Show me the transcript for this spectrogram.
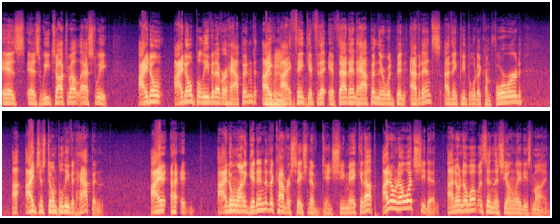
As as we talked about last week, I don't I don't believe it ever happened. I mm-hmm. I think if that if that had happened, there would have been evidence. I think people would have come forward. I, I just don't believe it happened. I, I I don't want to get into the conversation of did she make it up. I don't know what she did. I don't know what was in this young lady's mind.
